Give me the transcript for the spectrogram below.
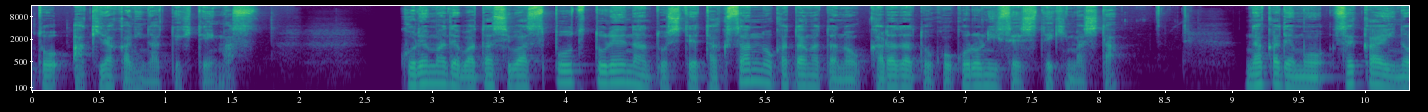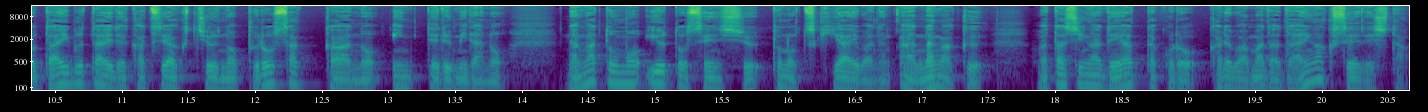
と明らかになってきていますこれまで私はスポーツトレーナーとしてたくさんの方々の体と心に接してきました。中でも世界の大舞台で活躍中のプロサッカーのインテルミラの長友佑都選手との付き合いは長く、私が出会った頃彼はまだ大学生でした。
